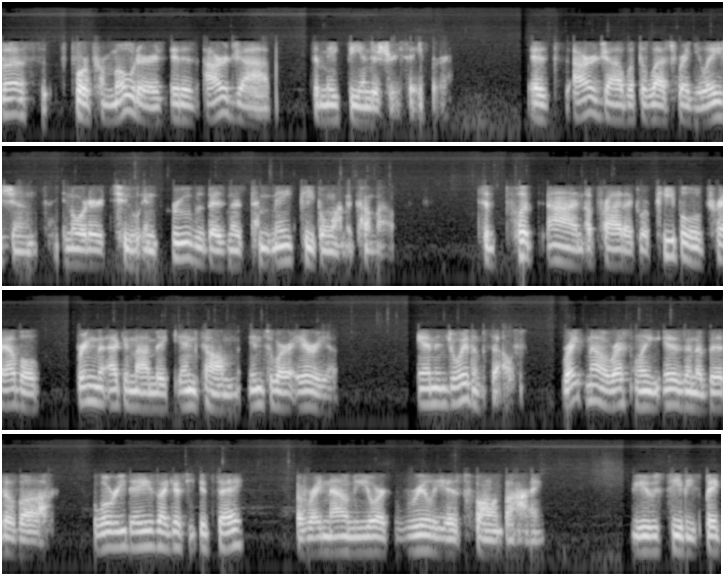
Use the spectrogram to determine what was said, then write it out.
Thus, for promoters, it is our job to make the industry safer it's our job with the less regulations in order to improve the business to make people want to come out to put on a product where people travel bring the economic income into our area and enjoy themselves right now wrestling is in a bit of a glory days i guess you could say But right now, New York really is falling behind. You see these big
